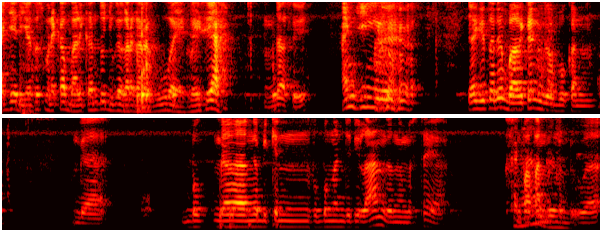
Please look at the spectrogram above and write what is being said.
aja dia terus mereka balikan tuh juga gara-gara gue ya guys ya. Enggak sih. Anjing ya gitu deh balikan juga bukan nggak bu, nggak nggak bikin hubungan jadi langgeng ya, maksudnya ya kesempatan kedua.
